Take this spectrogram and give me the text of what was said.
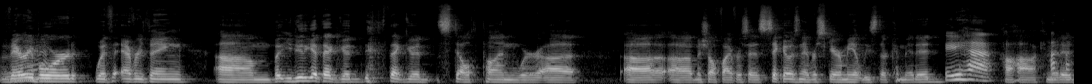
very bored with everything. Um, but you do get that good that good stealth pun where uh, uh, uh, Michelle Pfeiffer says, "Sickos never scare me. At least they're committed." Yeah. Haha, committed.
